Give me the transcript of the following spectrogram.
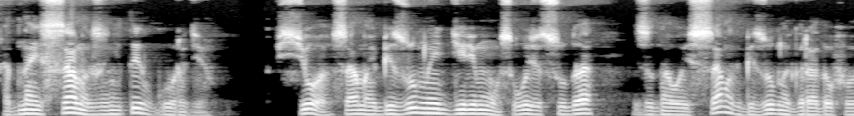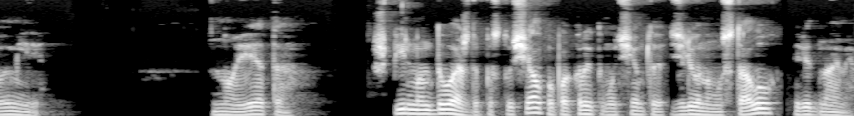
Одна из самых занятых в городе. Все самое безумное дерьмо свозят сюда из одного из самых безумных городов в мире. Но это... Шпильман дважды постучал по покрытому чем-то зеленому столу перед нами.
